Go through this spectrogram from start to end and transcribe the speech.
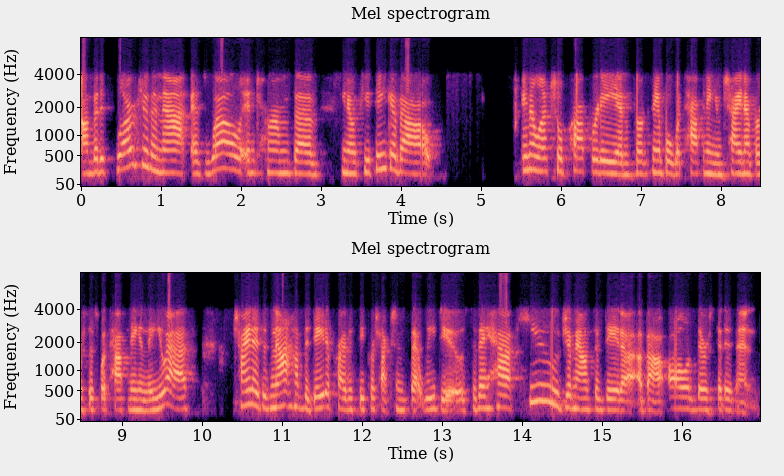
Um, but it's larger than that as well in terms of, you know, if you think about intellectual property and, for example, what's happening in China versus what's happening in the US, China does not have the data privacy protections that we do. So they have huge amounts of data about all of their citizens.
